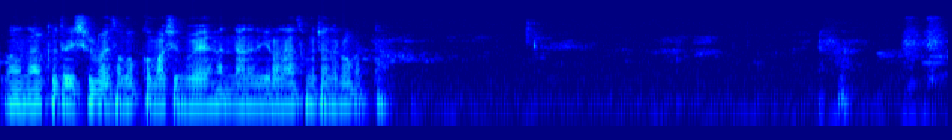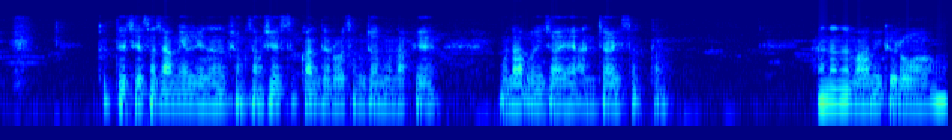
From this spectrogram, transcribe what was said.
어느 날 그들이 실로에서 먹고 마신 후에 한나는 일어나 성전으로 갔다. 그때 제사장 엘리는 평상시의 습관대로 성전 문 앞에 문 앞 의자에 앉아 있었다. 한나는 마음이 괴로워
